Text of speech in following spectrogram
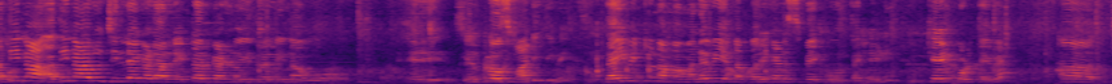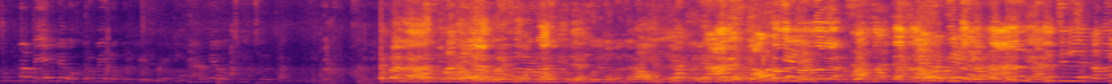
ಹದಿನಾ ಹದಿನಾರು ಜಿಲ್ಲೆಗಳ ಲೆಟರ್ಗಳನ್ನು ಇದರಲ್ಲಿ ನಾವು ಎನ್ಕ್ಲೋಸ್ ಮಾಡಿದ್ದೀವಿ. ದಯವಿಟ್ಟು ನಮ್ಮ ಮನವಿಯನ್ನ ಪರಿಗಣಿಸಬೇಕು ಅಂತ ಹೇಳಿ ಕೇಳ್ಕೊಳ್ತೇವೆ. ತುಂಬ ಮೇಲೆ ಒಬ್ಬರ ಮೇಲೆ ಒಬ್ರು ಬೀಳ್ಬೇಡಿ. ಹಂಗೆ ಒಂಚೂರು ಚೂರು ಬಂದ್ಬಿಟ್ಟಿದೆ ನನ್ನ ಜಿಲ್ಲೆ ಬಗ್ಗೆ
